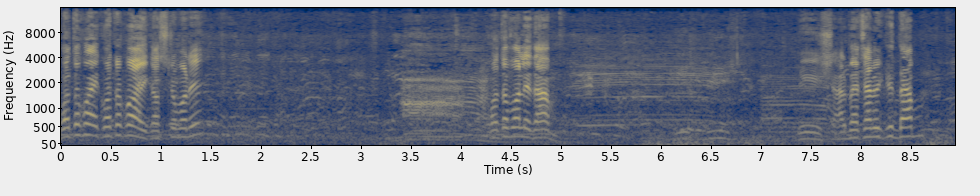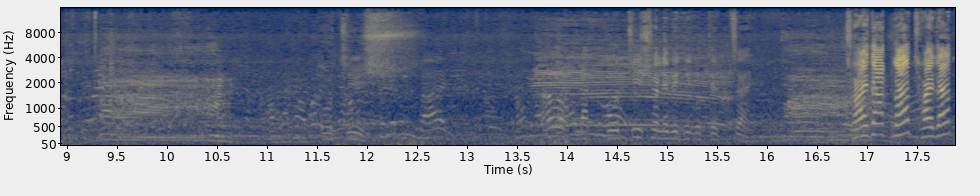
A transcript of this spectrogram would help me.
কত কয় কত কয় কাস্টমারে কত বলে দাম? বিশ আর বেচা বিক্রির দাম? পঁচিশ। এক লাখ পঁচিশ হলে বিক্রি করতে চায় ছয় দাঁত না ছয় দাঁত?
